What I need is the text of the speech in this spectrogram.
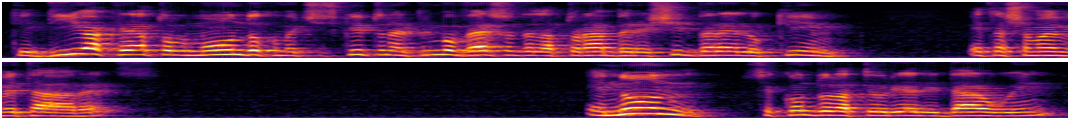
che Dio ha creato il mondo come c'è scritto nel primo verso della Torah Bereshit Bara Elohim et Hashemayim Vetaretz, e non secondo la teoria di Darwin,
